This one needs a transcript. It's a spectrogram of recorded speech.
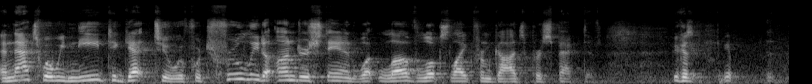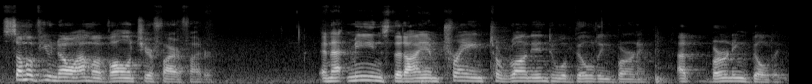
And that's where we need to get to if we're truly to understand what love looks like from God's perspective. Because some of you know I'm a volunteer firefighter. And that means that I am trained to run into a building burning, a burning building.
